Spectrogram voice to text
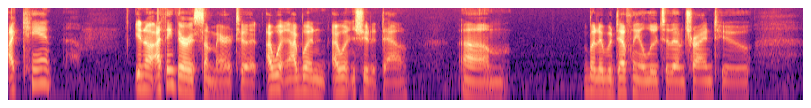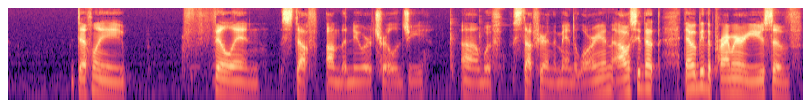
I can't. You know, I think there is some merit to it. I wouldn't. I wouldn't. I wouldn't shoot it down. Um, but it would definitely allude to them trying to definitely fill in stuff on the newer trilogy um, with stuff here in the Mandalorian. Obviously, that that would be the primary use of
